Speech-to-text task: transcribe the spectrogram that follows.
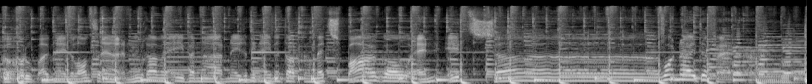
groep uit Nederland. En nu gaan we even naar 1981 met Spargo en It's a One Night Affair.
